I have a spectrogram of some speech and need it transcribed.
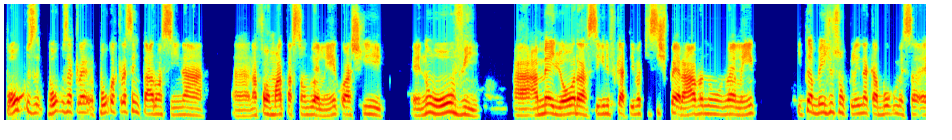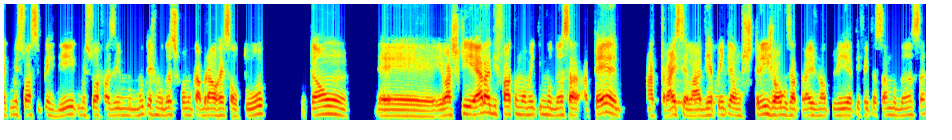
poucos, poucos pouco acrescentaram assim na, na formatação do elenco. Acho que é, não houve a, a melhora significativa que se esperava no, no elenco e também Gilson Klein acabou começar, é, começou a se perder, começou a fazer muitas mudanças, como o Cabral ressaltou. Então, é, eu acho que era de fato um momento de mudança até atrás, sei lá, de repente há uns três jogos atrás o Náutico ia ter feito essa mudança.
